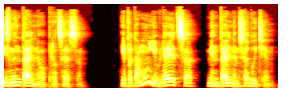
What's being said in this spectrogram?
из ментального процесса, и потому является ментальным событием.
